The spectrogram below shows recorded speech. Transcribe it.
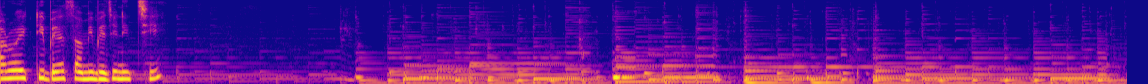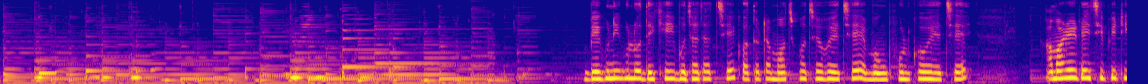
আরও একটি ব্যাস আমি ভেজে নিচ্ছি। বেগুনিগুলো দেখেই বোঝা যাচ্ছে কতটা মচমচে হয়েছে এবং ফুলকো হয়েছে। আমার এই রেসিপিটি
